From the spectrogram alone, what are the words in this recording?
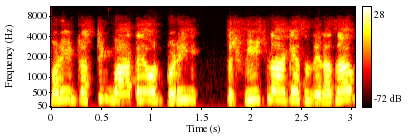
बड़ी इंटरेस्टिंग बात है और बड़ी तशवीशनाक है संदेला साहब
